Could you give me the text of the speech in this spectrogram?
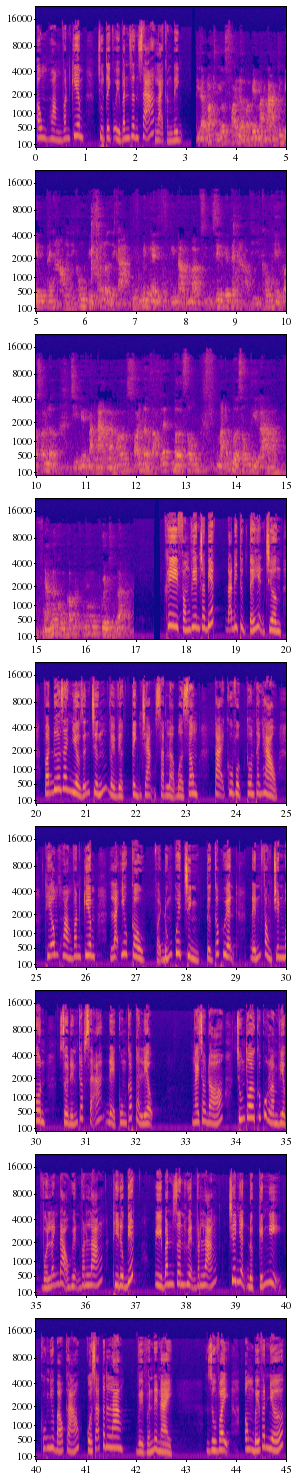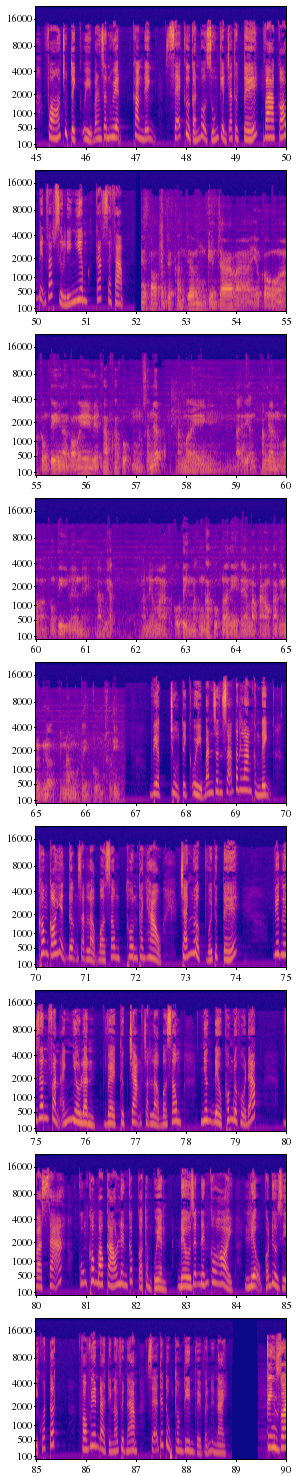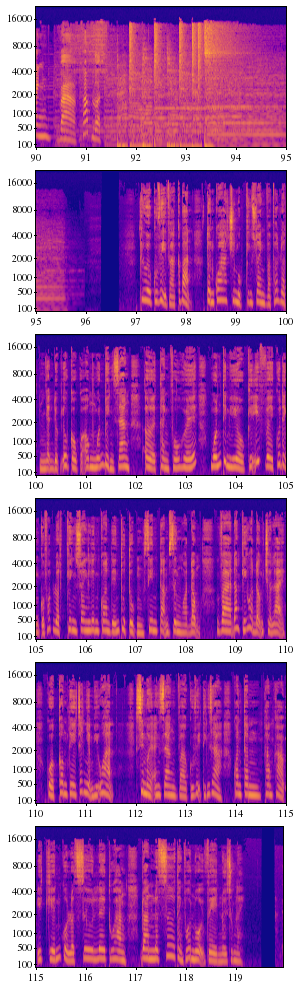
ông Hoàng Văn Kiêm, Chủ tịch Ủy ban dân xã lại khẳng định. Thì là nó chủ yếu sói lở vào bên bản làng chứ bên thanh hảo này thì không hề sói lở gì cả. Không biết nghe thì thông tin nào nhưng mà riêng bên thanh hảo thì không hề có sói lở. Chỉ bên bản làng là nó sói lở vào cái đất bờ sông. Mà đất bờ sông thì là nhà nước cung cấp quyền chủ đất khi phóng viên cho biết đã đi thực tế hiện trường và đưa ra nhiều dẫn chứng về việc tình trạng sạt lở bờ sông tại khu vực thôn Thanh Hảo, thì ông Hoàng Văn Kiêm lại yêu cầu phải đúng quy trình từ cấp huyện đến phòng chuyên môn rồi đến cấp xã để cung cấp tài liệu. Ngay sau đó, chúng tôi có cuộc làm việc với lãnh đạo huyện Văn Lãng thì được biết Ủy ban dân huyện Văn Lãng chưa nhận được kiến nghị cũng như báo cáo của xã Tân Lang về vấn đề này. Dù vậy, ông Bế Văn Nhớ, Phó Chủ tịch Ủy ban dân huyện khẳng định sẽ cử cán bộ xuống kiểm tra thực tế và có biện pháp xử lý nghiêm các sai phạm. Do tổ chức khẩn trương kiểm tra và yêu cầu công ty là có cái biện pháp khắc phục sớm nhất là mời đại diện pháp nhân của công ty lên để làm việc và nếu mà cố tình mà không khắc phục nữa thì sẽ báo cáo các cái lực lượng chức năng của tỉnh cũng xử lý. Việc Chủ tịch Ủy ban dân xã Tân Lang khẳng định không có hiện tượng sạt lở bờ sông thôn Thanh Hảo, trái ngược với thực tế. Việc người dân phản ánh nhiều lần về thực trạng sạt lở bờ sông nhưng đều không được hồi đáp và xã cũng không báo cáo lên cấp có thẩm quyền, đều dẫn đến câu hỏi liệu có điều gì khuất tất. Phóng viên Đài Tiếng Nói Việt Nam sẽ tiếp tục thông tin về vấn đề này. Kinh doanh và pháp luật Thưa quý vị và các bạn, tuần qua chuyên mục Kinh doanh và pháp luật nhận được yêu cầu của ông Nguyễn Bình Giang ở thành phố Huế muốn tìm hiểu kỹ về quy định của pháp luật kinh doanh liên quan đến thủ tục xin tạm dừng hoạt động và đăng ký hoạt động trở lại của công ty trách nhiệm hữu hạn. Xin mời anh Giang và quý vị thính giả quan tâm tham khảo ý kiến của luật sư Lê Thu Hằng, đoàn luật sư thành phố Hà Nội về nội dung này.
